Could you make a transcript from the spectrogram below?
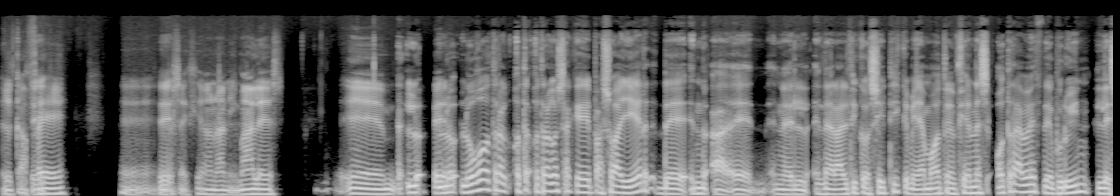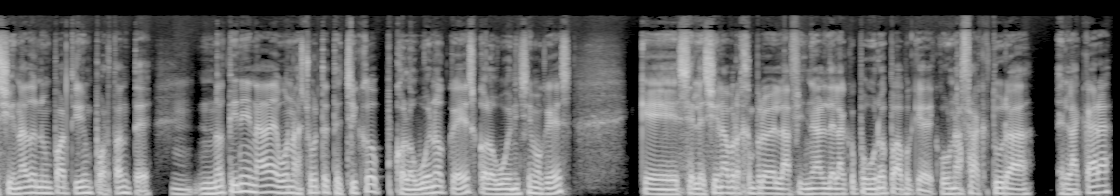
el café, eh, la sección animales. Luego otra, otra, cosa que pasó ayer de, en, el, en, el, Atlético City que me llamó la atención es otra vez De Bruyne lesionado en un partido importante. Mm. No tiene nada de buena suerte este chico con lo bueno que es, con lo buenísimo que es que se lesiona, por ejemplo, en la final de la Copa Europa porque con una fractura en la cara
